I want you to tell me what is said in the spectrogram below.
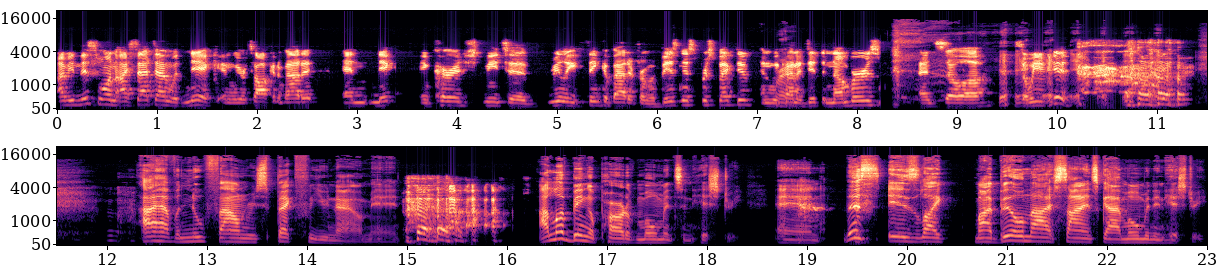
I mean, this one, I sat down with Nick and we were talking about it, and Nick encouraged me to really think about it from a business perspective, and we Right. kind of did the numbers, and so uh, so we did. I have a newfound respect for you now, man. I love being a part of moments in history. And this is like my Bill Nye Science Guy moment in history.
